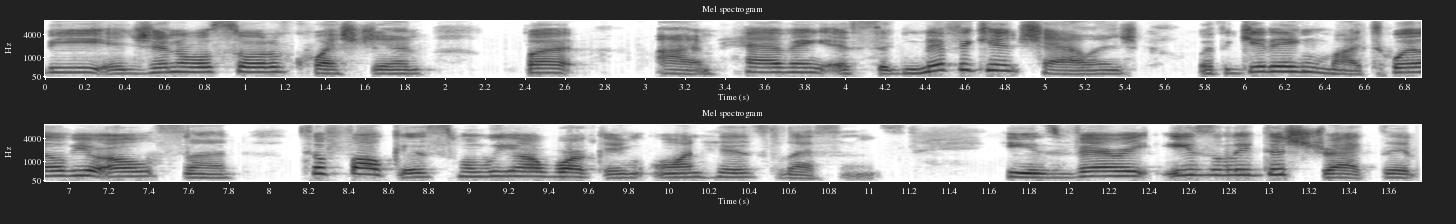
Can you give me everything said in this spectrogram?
be a general sort of question, but I'm having a significant challenge with getting my 12 year old son to focus when we are working on his lessons. He is very easily distracted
